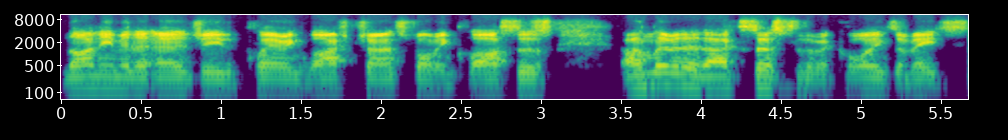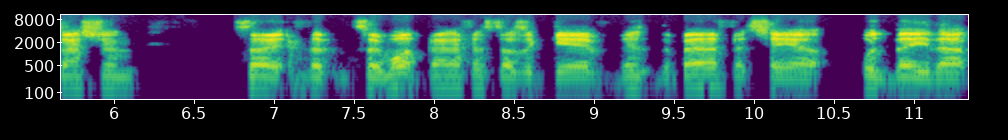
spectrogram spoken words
90 minute energy clearing, life transforming classes, unlimited access to the recordings of each session, so, the, so what benefits does it give? The, the benefits here would be that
